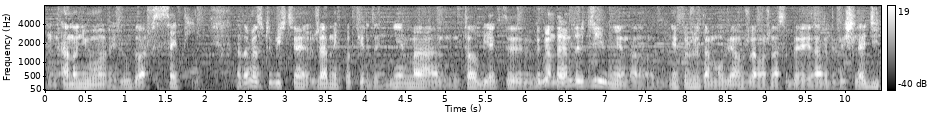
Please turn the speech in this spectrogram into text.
mm, anonimowe źródła w SETI Natomiast oczywiście żadnych potwierdzeń nie ma. Te obiekty wyglądają dość dziwnie. No. Niektórzy tam mówią, że można sobie je nawet wyśledzić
